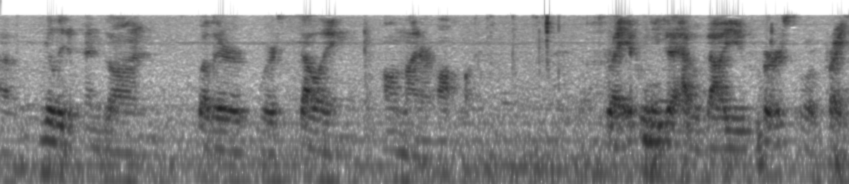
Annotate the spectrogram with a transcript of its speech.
uh, really depends on whether we're selling online or offline. Right? If we need to have a value first or price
